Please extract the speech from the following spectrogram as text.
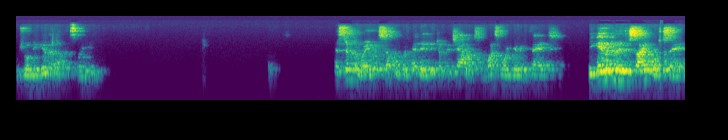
which will be given up for you. In a similar way, when supper was ended, he took the chalice, and once more giving thanks, he gave it to his disciples, saying,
